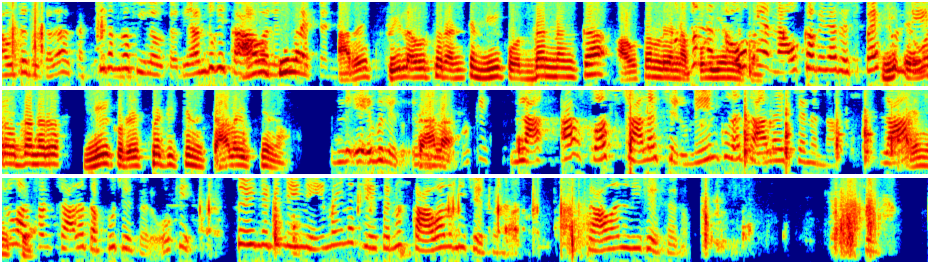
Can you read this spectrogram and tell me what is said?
అవుతుంది కదా ఖచ్చితంగా ఫీల్ అవుతుంది. అందుకే పెట్టాను అరే ఫీల్ అవుతారంటే నీకు వద్దన్నాక అవసరం లేనప్పుడు ఓకే? అన్న ఒకవేళ రెస్పెక్ట్ ఎవరు వద్దన్నారు? నీకు రెస్పెక్ట్ ఇచ్చింది చాలా ఇచ్చాను ఇవ్వలేదు చాలా. ఓకే. ఫస్ట్ చాలా ఇచ్చారు. నేను కూడా చాలా ఇచ్చానన్న. లాస్ట్లో? అసలు చాలా తప్పు చేశారు. ఓకే. సో ఏంటంటే నేను ఏమైనా చేశాను కావాలని చేశాను. కావాలని చేశాను.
